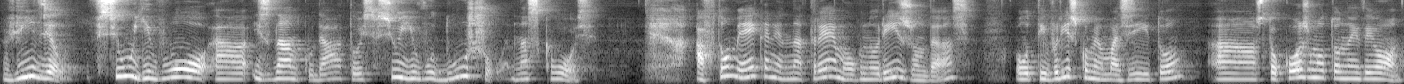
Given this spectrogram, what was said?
видел всю его э, изнанку, да, то есть всю его душу насквозь. Αυτό με έκανε να τρέμω γνωρίζοντας ότι βρίσκομαι μαζί του στο κόσμο των ιδιών.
